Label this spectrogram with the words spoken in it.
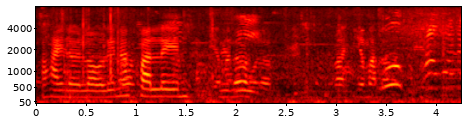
เอาให้รอๆเลยนะฟาเลนนี่แล้วมาเยี่ยมมันเอาไปเลยมาเอา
